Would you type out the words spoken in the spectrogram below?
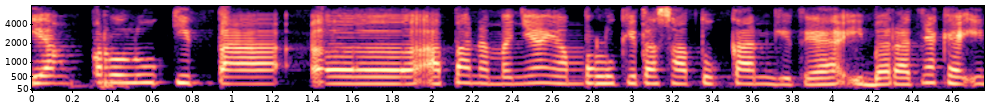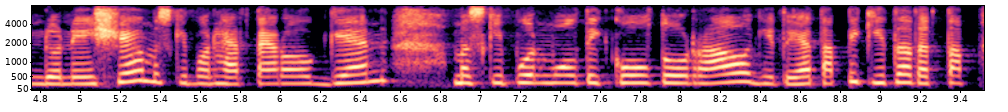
yang perlu kita uh, apa namanya yang perlu kita satukan gitu ya. Ibaratnya kayak Indonesia meskipun heterogen meskipun multikultural gitu ya tapi kita tetap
